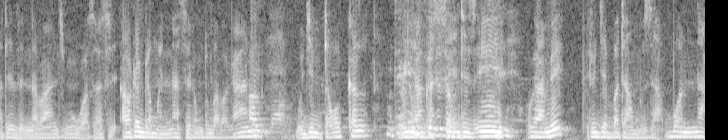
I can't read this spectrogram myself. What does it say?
ate nze nina bangi mugwasasi abagagga mwenna seeka mutumba abagambe Allah. mujje mutawakkal mulyanga sente eh, ogambe fetujja batambuza bonna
